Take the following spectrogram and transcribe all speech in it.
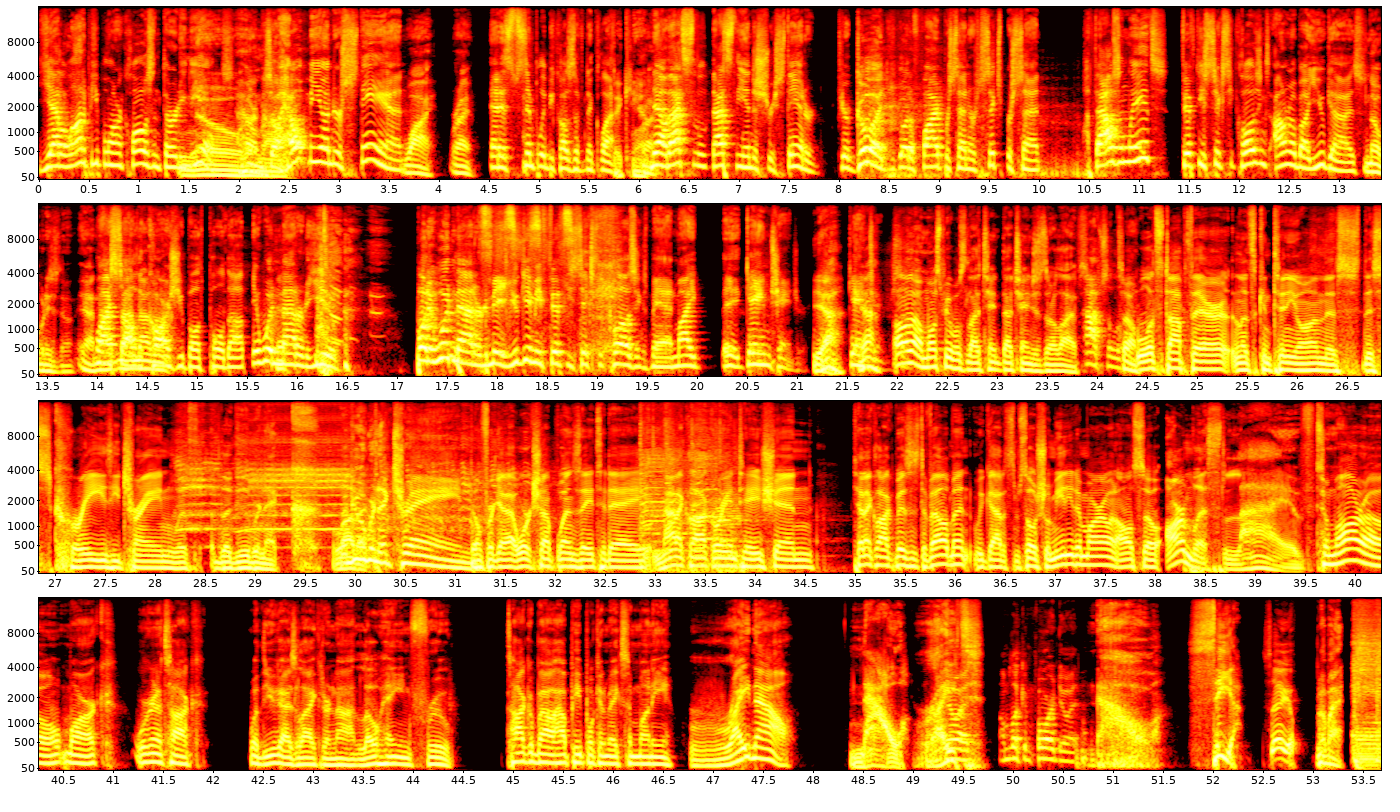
Yet a lot of people aren't closing thirty deals. they're So help me understand why right and it's simply because of neglect. They can't. Now that's the, that's the industry standard. If you're good, you go to five percent or six percent. A thousand leads, 50, 60 closings. I don't know about you guys. nobody's doing yeah Well, I not- saw not- the not- cars you both pulled up. It wouldn't matter to you, but it would matter to me. You give me 50, 60 closings, man. My game changer. Yeah. Game yeah. changer. Oh no, most people's that, cha- that changes their lives. Absolutely. So Well, let's stop there and let's continue on this this crazy train with the Gubernick. Love it. Gubernick train. Don't forget that workshop Wednesday today, nine o'clock orientation, ten o'clock business development. We got some social media tomorrow, and also ARMLS live. Tomorrow, Mark, we're gonna talk whether you guys like it or not. Low hanging fruit. Talk about how people can make some money right now. Now, Do Right it. I'm looking forward to it. now. see ya. See ya. Bye bye.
